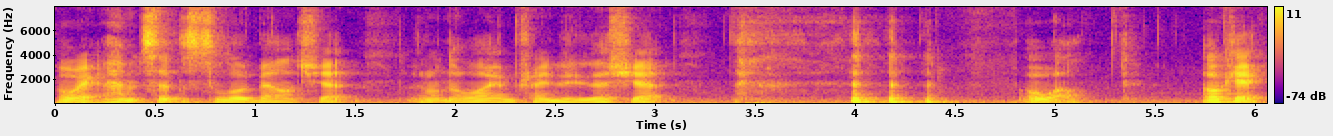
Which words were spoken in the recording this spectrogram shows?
oh wait, I haven't set this to load balance yet. I don't know why I'm trying to do this yet. oh well. Okay.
